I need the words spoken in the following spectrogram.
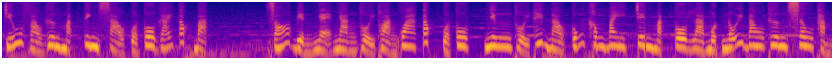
Chiếu vào gương mặt tinh xảo của cô gái tóc bạc. Gió biển nhẹ nhàng thổi thoảng qua tóc của cô, nhưng thổi thế nào cũng không bay, trên mặt cô là một nỗi đau thương sâu thẳm.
